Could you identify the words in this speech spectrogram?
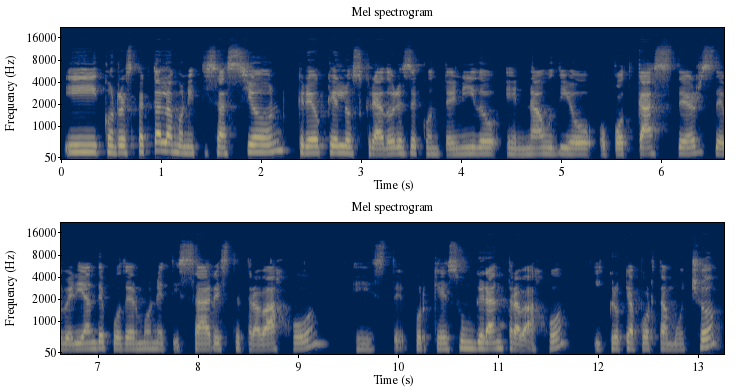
Y con respecto a la monetización, creo que los creadores de contenido en audio o podcasters deberían de poder monetizar este trabajo, este, porque es un gran trabajo y creo que aporta mucho.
